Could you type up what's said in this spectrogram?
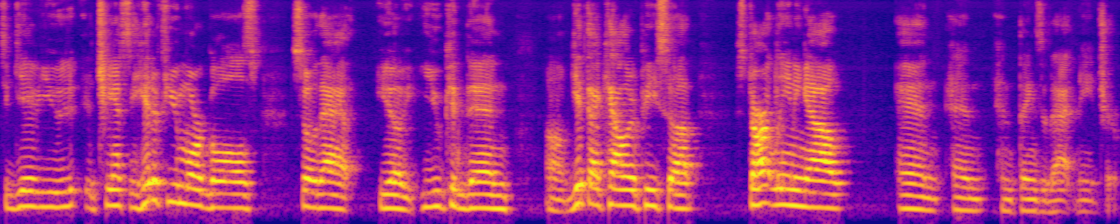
to give you a chance to hit a few more goals, so that you know you can then um, get that calorie piece up, start leaning out, and and and things of that nature.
